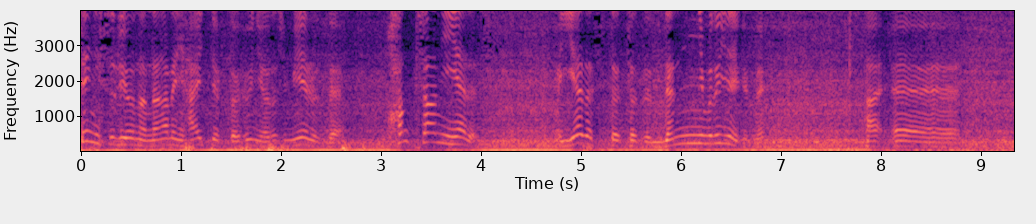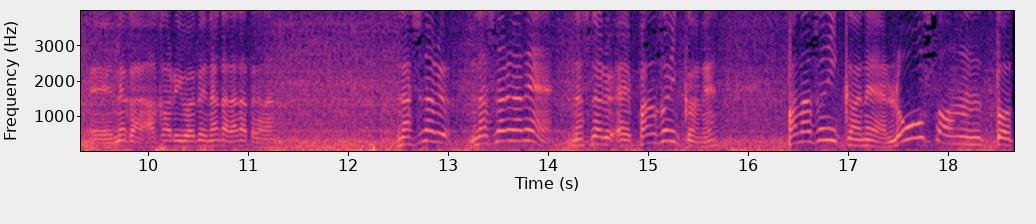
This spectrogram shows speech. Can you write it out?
手にするような流れに入っているというふうに私見えるんで本当に嫌です。嫌ですってちょっと何にもできないけどね。はいえー、えー、なんか明るい話題なんかなかったかな。ナショナルナショナルがねナショナル、えー、パナソニックはねパナソニックはね、ローソンと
